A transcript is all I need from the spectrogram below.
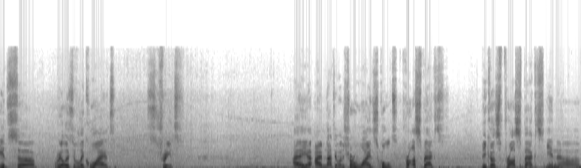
it's a relatively quiet street. I, I'm not even sure why it's called Prospect, because Prospect in uh,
